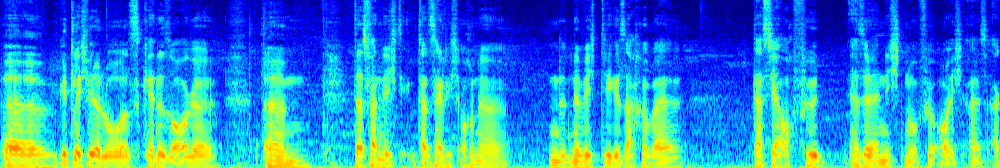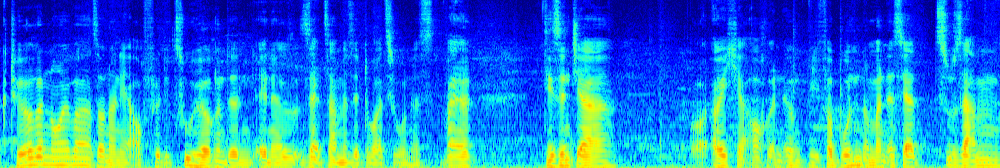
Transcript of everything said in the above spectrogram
äh, geht gleich wieder los, keine Sorge. Ähm, das fand ich tatsächlich auch eine, eine, eine, wichtige Sache, weil das ja auch für, also ja nicht nur für euch als Akteure neu war, sondern ja auch für die Zuhörenden eine seltsame Situation ist. Weil die sind ja euch ja auch in irgendwie verbunden und man ist ja zusammen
